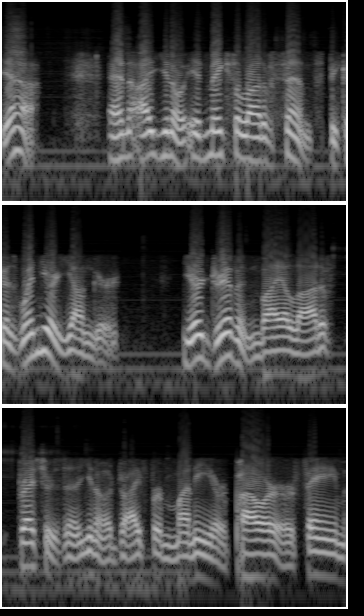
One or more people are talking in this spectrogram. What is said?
Yeah, and I, you know, it makes a lot of sense because when you're younger, you're driven by a lot of pressures, uh, you know, a drive for money or power or fame.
